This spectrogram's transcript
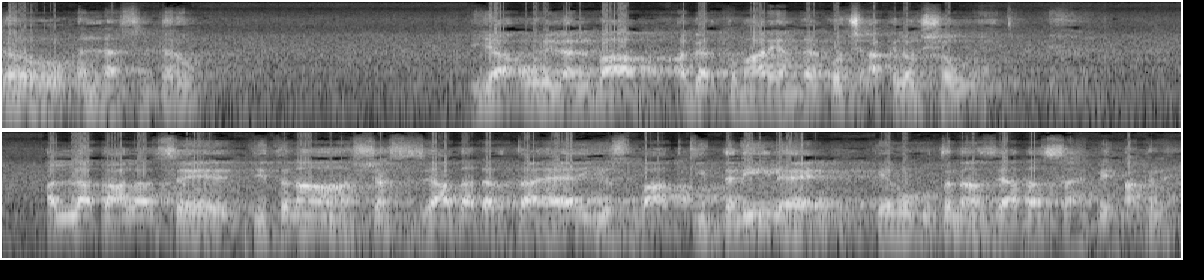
डरो, अल्लाह से डरो। या उल अलबाब, अगर तुम्हारे अंदर कुछ अक्ल और शूर है तो। अल्लाह ताला से जितना शख्स ज़्यादा डरता है, ये उस बात की दलील है कि वो उतना ज़्यादा साहिब अक्ल है।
